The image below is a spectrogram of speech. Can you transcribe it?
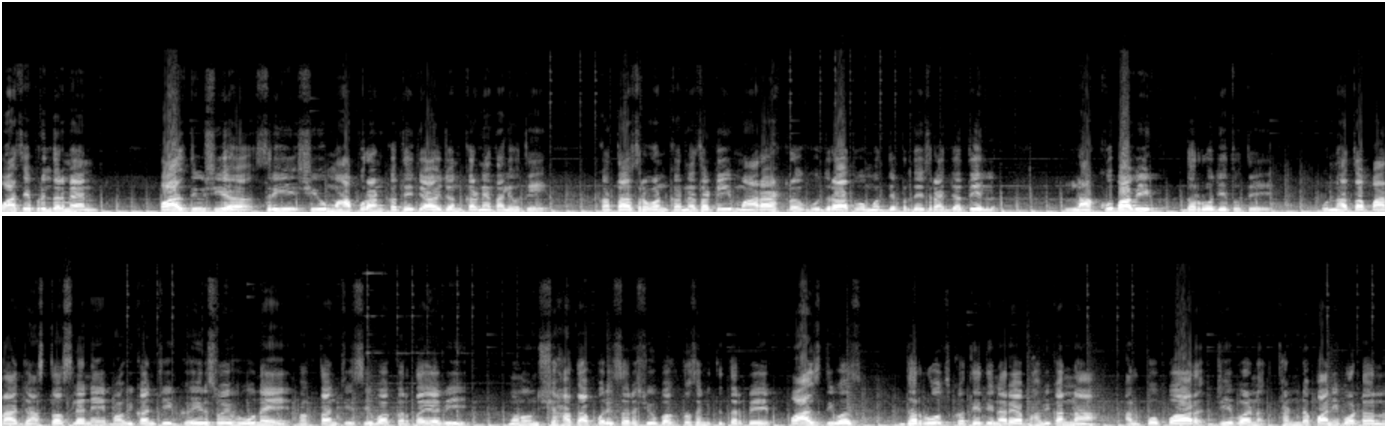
पाच एप्रिल दरम्यान पाच दिवसीय श्री शिव महापुराण कथेचे आयोजन करण्यात आले होते. कथा श्रवण करण्यासाठी महाराष्ट्र गुजरात व मध्य प्रदेश राज्यातील लाखो भाविक दररोज येत होते. उन्हाचा पारा जास्त असल्याने भाविकांची गैरसोय होऊ नये भक्तांची सेवा करता यावी म्हणून शहादा परिसर शिवभक्त समितीतर्फे पाच दिवस दररोज कथेत येणाऱ्या भाविकांना अल्पोपहार जेवण थंड पाणी बॉटल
